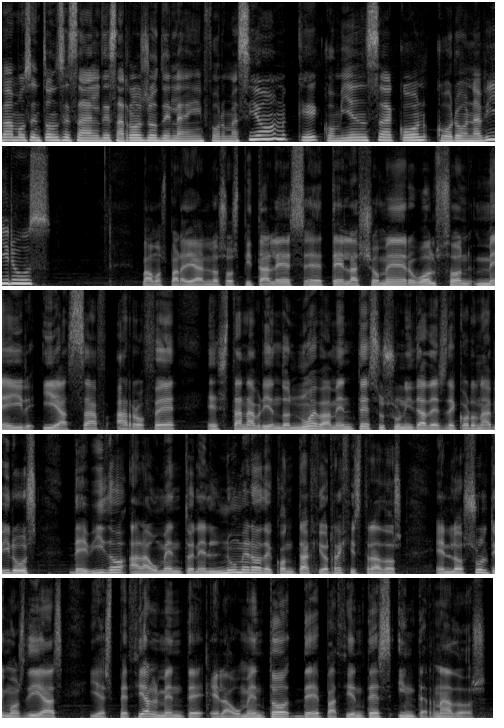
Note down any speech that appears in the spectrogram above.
Vamos entonces al desarrollo de la información que comienza con coronavirus. Vamos para allá. En los hospitales eh, Tela, Shomer, Wolfson, Meir y Asaf Arrofé están abriendo nuevamente sus unidades de coronavirus debido al aumento en el número de contagios registrados en los últimos días y especialmente el aumento de pacientes internados.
